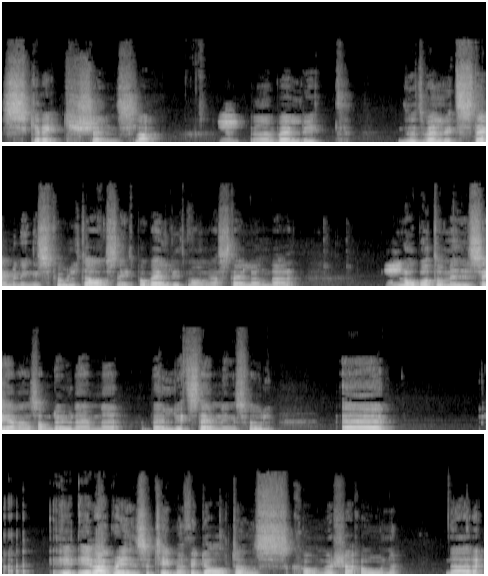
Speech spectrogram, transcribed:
skräckkänsla. Mm. Väldigt det är ett väldigt stämningsfullt avsnitt på väldigt många ställen där. Mm. Lobotomiscenen som du nämner, väldigt stämningsfull. Eh, e- Eva Greens och Timothy Daltons konversation där.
